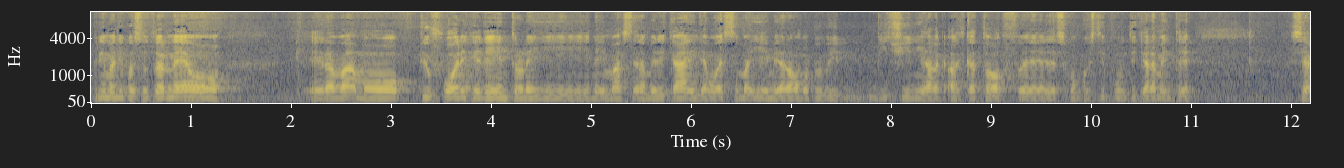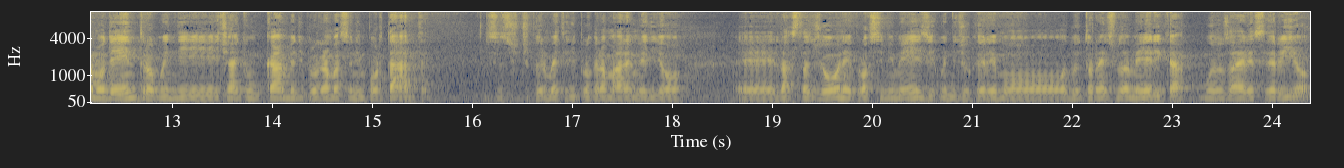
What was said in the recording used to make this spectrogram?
prima di questo torneo eravamo più fuori che dentro nei, nei master americani, West e Miami eravamo proprio vi, vicini al, al cut-off e adesso con questi punti chiaramente siamo dentro, quindi c'è anche un cambio di programmazione importante, nel senso ci permette di programmare meglio eh, la stagione, i prossimi mesi, quindi giocheremo due tornei in Sud America, Buenos Aires e Rio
